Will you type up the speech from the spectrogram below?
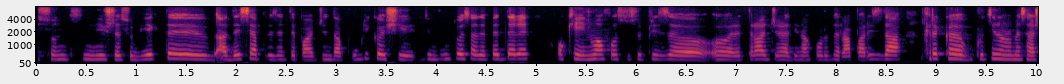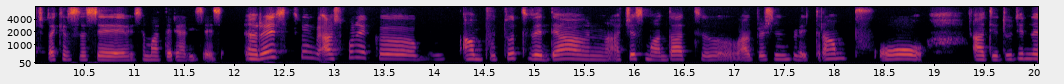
Sunt niște subiecte adesea prezente pe agenda publică și, din punctul ăsta de vedere, ok, nu a fost o surpriză uh, retragerea din acordul de la Paris, dar cred că puțină lume s-a așteptat chiar să se, se materializeze. În rest, aș spune că am putut vedea în acest mandat uh, al președintelui Trump o atitudine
